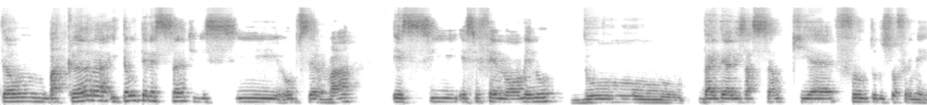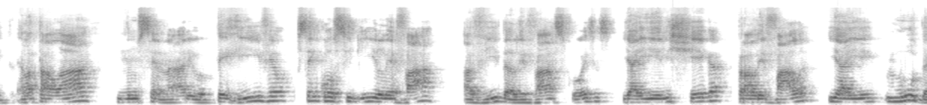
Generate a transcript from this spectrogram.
tão bacana e tão interessante de se observar esse esse fenômeno do da idealização que é fruto do sofrimento ela tá lá num cenário terrível sem conseguir levar a vida, levar as coisas, e aí ele chega para levá-la e aí muda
